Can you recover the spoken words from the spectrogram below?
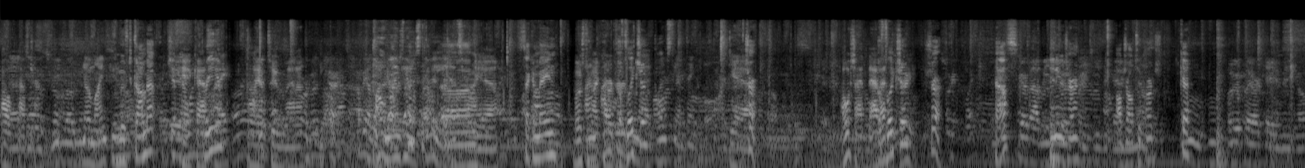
I'll pass turn. No mind fuel. Move to combat. Can't cast Ryu? it. I only have two mana. Oh, mind fuel's three. That's right. Um, yeah. Second main. Most of my cards are. Affliction? The unthinkable. Yeah. Sure. I wish I had that. That'd be Affliction? Sure. Pass. End of your turn. I'll draw two cards. Mm-hmm. Okay. We'll go play arcade and then you go.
